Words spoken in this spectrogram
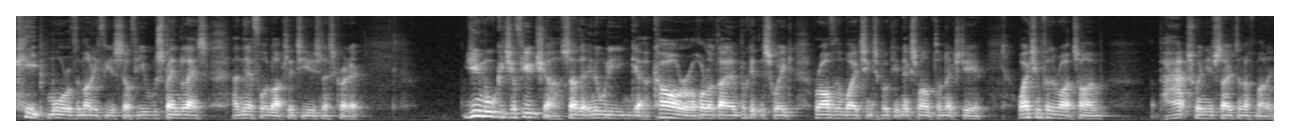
keep more of the money for yourself. You will spend less and therefore likely to use less credit. You mortgage your future so that in order you can get a car or a holiday and book it this week rather than waiting to book it next month or next year. Waiting for the right time, perhaps when you've saved enough money.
